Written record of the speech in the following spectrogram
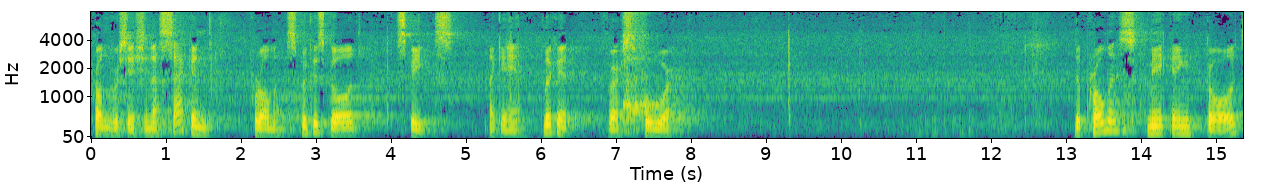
conversation a second promise because God speaks again. Look at verse 4. The promise making God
